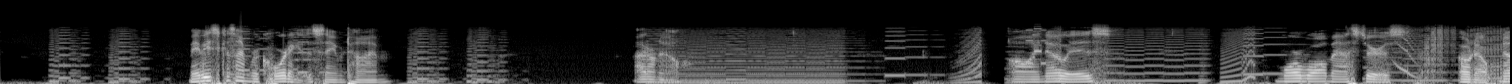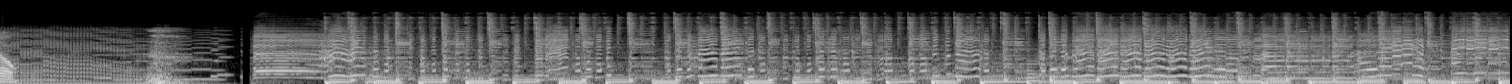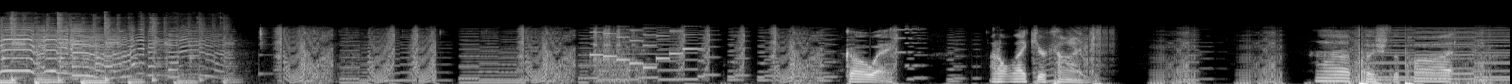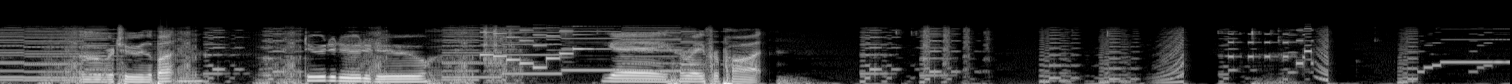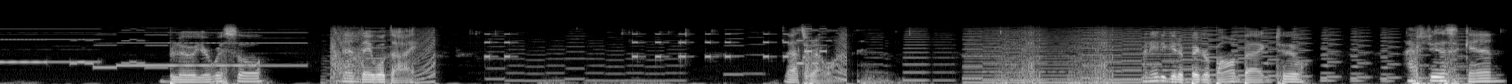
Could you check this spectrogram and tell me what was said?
Maybe it's because I'm recording at the same time. I don't know. All I know is... More Wall Masters. Oh no, no. Go away. I don't like your kind. Uh, push the pot. Over to the button. Do do do do do. Yay! Hooray for pot. Blow your whistle, and they will die. That's what I want. I need to get a bigger bomb bag, too. I have to do this again.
